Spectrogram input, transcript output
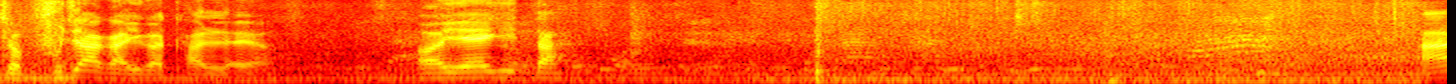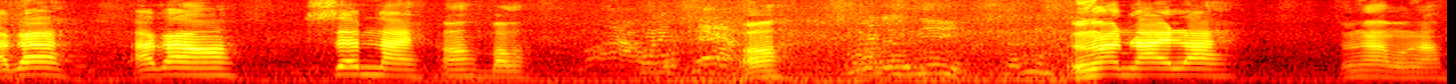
저 부자가 이거 달래요. 어, 얘기 있다. 아가, 아가, 어. 쌤날, 어, 먹어. 어. 응암 라일라. 응암, 응암.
